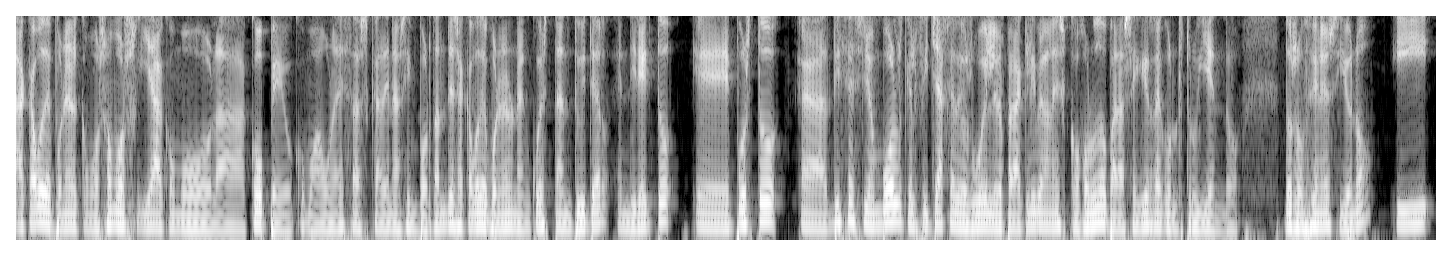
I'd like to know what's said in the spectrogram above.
acabo de poner, como somos ya como la COPE o como una de estas cadenas importantes, acabo de poner una encuesta en Twitter en directo. he puesto, uh, dice Sion Ball que el fichaje de Osweiler para Cleveland es cojonudo para seguir reconstruyendo. Dos opciones, sí o no. Y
